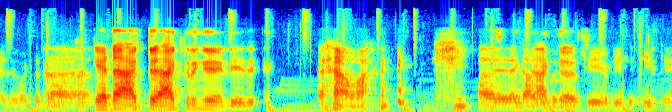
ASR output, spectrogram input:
அது மட்டும்தான். ஆமா. கேட்டா ஆக்டர் ஆக்டருங்க வேண்டியது. ஆமா. சுத்திட்டு.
